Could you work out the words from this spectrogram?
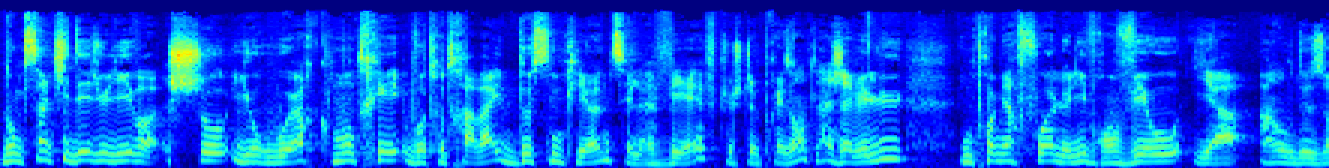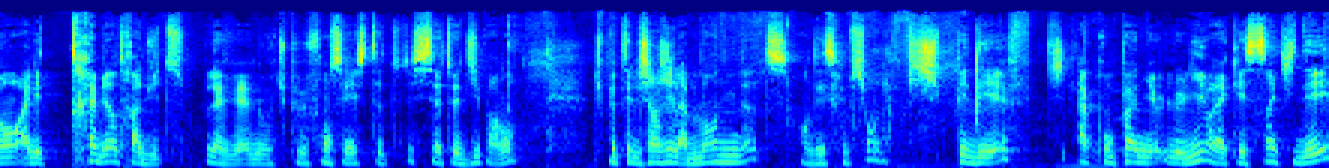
Donc 5 idées du livre Show Your Work, montrer votre travail d'Austin Kleon, c'est la VF que je te présente là. J'avais lu une première fois le livre en VO il y a un ou deux ans, elle est très bien traduite, la VF, donc tu peux foncer si ça te dit, pardon. Tu peux télécharger la Morning Note en description, la fiche PDF qui accompagne le livre avec les 5 idées.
